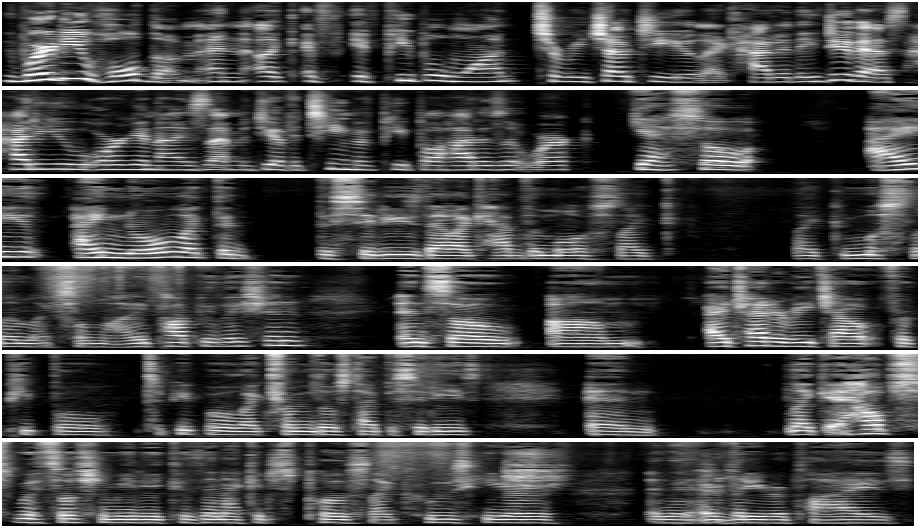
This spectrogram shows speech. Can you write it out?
where do you hold them? And like if if people want to reach out to you, like how do they do this? How do you organize them? Do you have a team of people? How does it work? Yeah, so I I know like the the cities that like have the most like like Muslim, like Somali population. And so um, I try to reach out for people to people like from those type of cities, and like it helps with social media because then I could just post like who's here, and then everybody replies,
